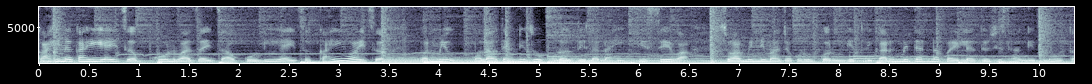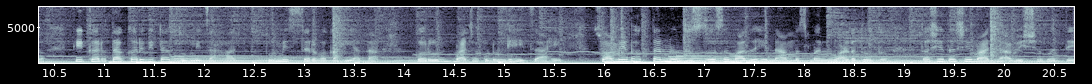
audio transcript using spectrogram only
काही ना काही यायचं फोन वाजायचा कोणी यायचं काही व्हायचं पण मी मला त्यांनी झोपूनच दिलं नाही. ही सेवा स्वामींनी माझ्याकडून करून घेतली कारण मी त्यांना पहिल्याच दिवशी सांगितलं होतं की करता करविता तुम्हीच आहात तुम्हीच सर्व काही आता करून माझ्याकडून घ्यायचं आहे. स्वामी भक्तांना जसं जसं माझं हे नामस्मरण वाढत होतं. तसे तसे माझ्या आयुष्यामध्ये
